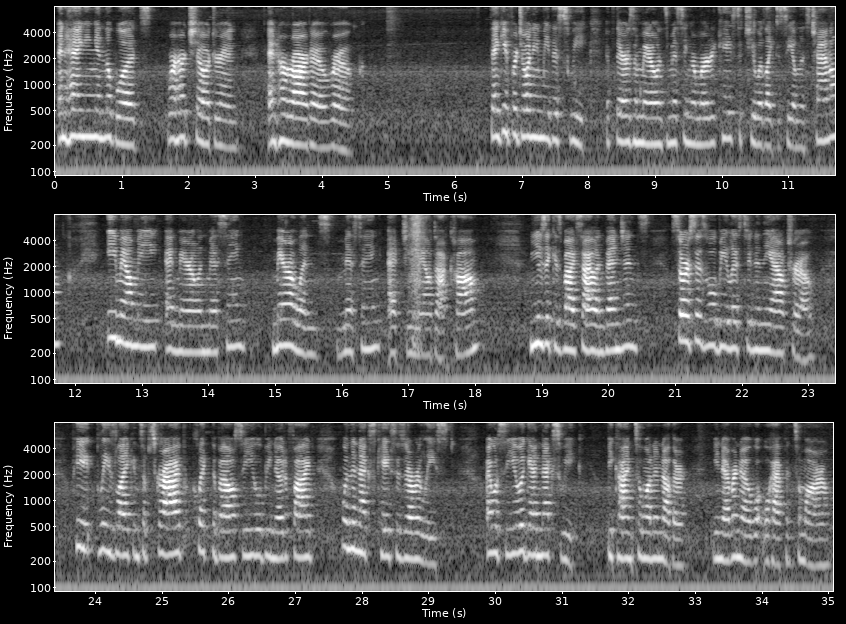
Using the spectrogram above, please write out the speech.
and hanging in the woods were her children and Gerardo Roque. Thank you for joining me this week. If there is a Maryland's missing or murder case that you would like to see on this channel, email me at Maryland Missing, Maryland's Missing at gmail.com. Music is by Silent Vengeance. Sources will be listed in the outro. Please like and subscribe. Click the bell so you will be notified when the next cases are released. I will see you again next week. Be kind to one another. You never know what will happen tomorrow.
